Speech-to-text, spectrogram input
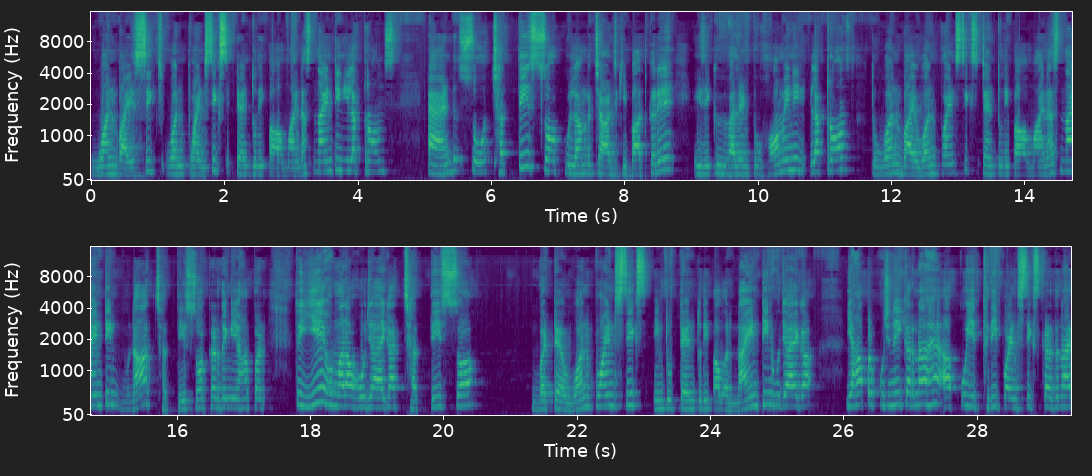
one by six one point six ten to the power minus nineteen electron and so छत्तीस सौ कुलम्ब चार्ज की बात करें is equivalent to how many electron तो one by one point six ten to the power minus nineteen गुना छत्तीस सौ कर देंगे यहाँ पर। तो ये हमारा हो जाएगा छत्तीस सौ बटे one point six into ten to the power nineteen हो जाएगा। यहाँ पर कुछ नहीं करना है, आपको ये थ्री पॉइंट सिक्स कर देना है,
